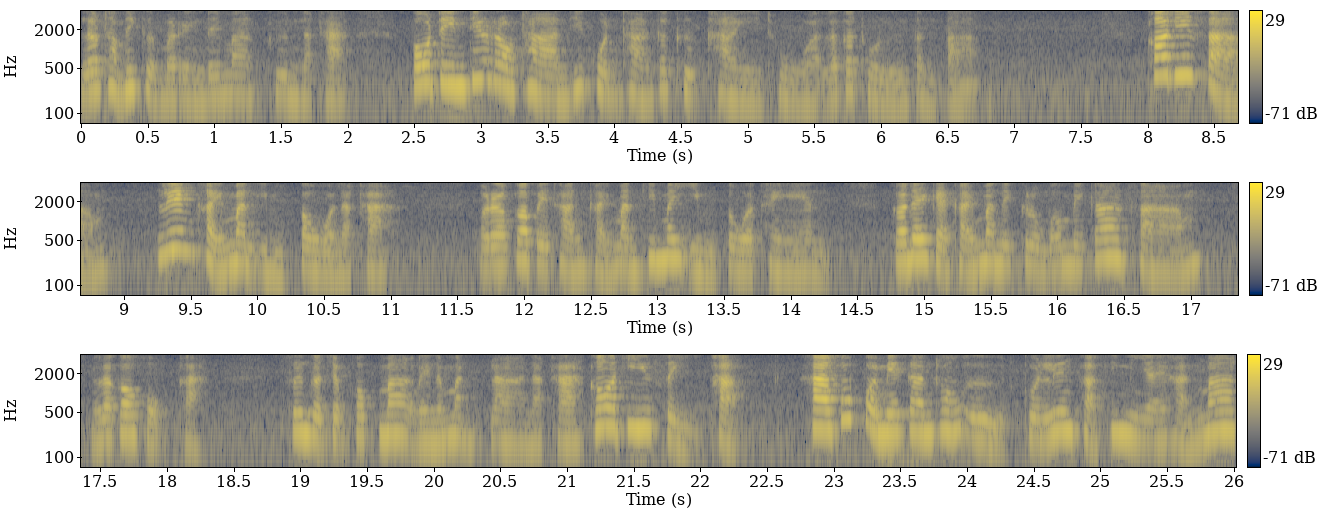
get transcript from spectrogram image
แล้วทำให้เกิดมะเร็งได้มากขึ้นนะคะ โปรตีนที่เราทานที่ควรทานก็คือไข่ถั่วแล้วก็ถั่วเหลืองต่างๆ ข้อที่ 3 เลี่ยงไขมันอิ่มตัวนะคะแล้วก็ไปทานไขมันที่ไม่อิ่มตัวแทน ก็ได้แก่ไขมันในกลุ่มโอเมก้า 3 แล้วก็ 6 ค่ะ ซึ่งก็จะพบมากในน้ำมันปลานะคะ ข้อที่ 4 ผัก หากผู้ป่วยมีอาการท้องอืดควรเลี่ยงผักที่มีใยอาหารมาก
